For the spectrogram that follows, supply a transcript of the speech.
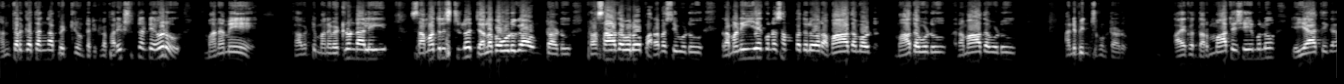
అంతర్గతంగా పెట్టి ఉంటారు. ఇక్కడ పరీక్షిత్తు అంటే ఎవరు? మనమే. కాబట్టి మనం ఎట్లుండాలి? సమదృష్టిలో జలబవుడుగా ఉంటాడు. ప్రసాదములో పరమశివుడు రమణీయ గుణ సంపదలో రమాదముడు మాధవుడు రమాధవుడు అనిపించుకుంటాడు. ఆ యొక్క ధర్మాతిశయములో యయాతిగా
